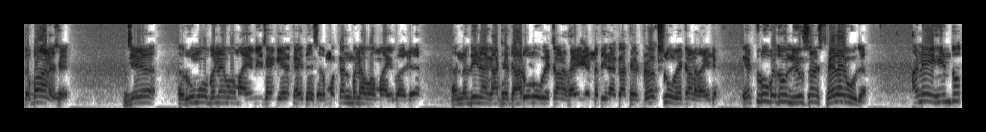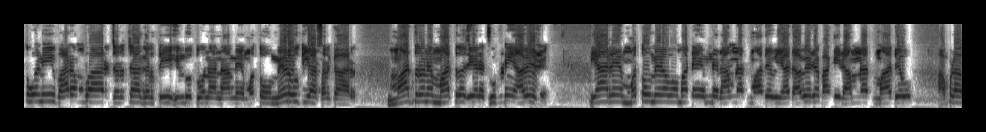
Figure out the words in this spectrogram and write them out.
દબાણ છે, જે રૂમો બનાવવામાં આવી છે, ગેરકાયદેસર મકાન બનાવવામાં આવ્યા છે નદીના કાંઠે દારૂનું વેચાણ થાય છે, નદીના કાંઠે ડ્રગ્સનું વેચાણ થાય છે, એટલું બધું ન્યુસન્સ ફેલાયું છે. અને હિન્દુત્વની વારંવાર ચર્ચા કરતી હિન્દુત્વના નામે મતો મેળવતી આ સરકાર માત્ર ને માત્ર જ્યારે ચૂંટણી આવે છે, ત્યારે મતો મેળવવા માટે એમને રામનાથ મહાદેવ યાદ આવે છે. બાકી રામનાથ મહાદેવ આપણા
